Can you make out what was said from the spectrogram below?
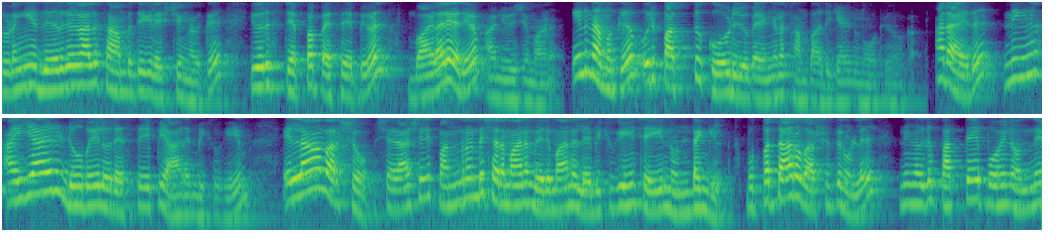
തുടങ്ങിയ ദീർഘകാല സാമ്പത്തിക ലക്ഷ്യങ്ങൾക്ക് ഈ ഒരു സ്റ്റെപ്പ് അപ്പ് എസ് ഐ പികൾ വളരെയധികം അനുയോജ്യമാണ്. ഇനി നമുക്ക് ഒരു പത്ത് കോടി രൂപ എങ്ങനെ സമ്പാദിക്കാം എന്ന് നോക്കി നോക്കാം. അതായത് നിങ്ങൾ അയ്യായിരം രൂപയിൽ ഒരു എസ് ഐ പി ആരംഭിക്കുകയും എല്ലാ വർഷവും ശരാശരി പന്ത്രണ്ട് ശതമാനം വരുമാനം ലഭിക്കുകയും ചെയ്യുന്നുണ്ടെങ്കിൽ മുപ്പത്താറ് വർഷത്തിനുള്ളിൽ നിങ്ങൾക്ക് പത്ത് പോയിന്റ് ഒന്ന്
